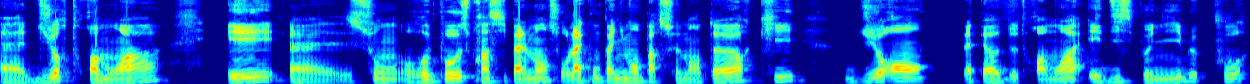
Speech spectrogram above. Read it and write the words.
euh, durent trois mois et euh, sont, reposent principalement sur l'accompagnement par ce mentor qui, durant la période de trois mois est disponible pour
